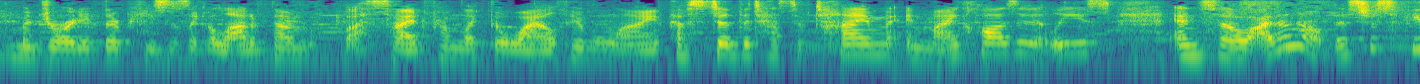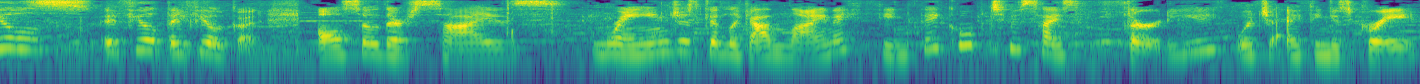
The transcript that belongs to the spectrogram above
majority of their pieces, like a lot of them, aside from like the Wild Fable line, have stood the test of time in my closet at least. And so I don't know, this just feels, it feel, they feel good. Also their size range is good. Like online, I think they go up to size 30, which I think is great.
